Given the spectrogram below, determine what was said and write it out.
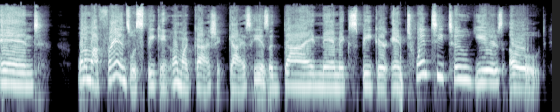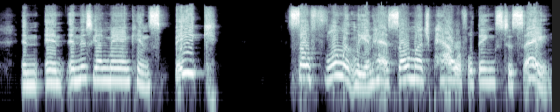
and one of my friends was speaking. Oh my gosh, guys, he is a dynamic speaker and 22 years old. And and and this young man can speak so fluently and has so much powerful things to say.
